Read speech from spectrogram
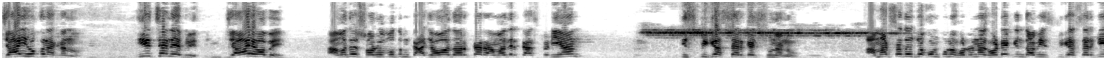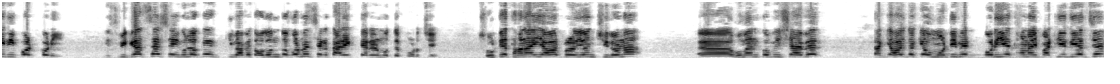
যাই হোক না কেন অ্যান্ড এভরিথিং যাই হবে, আমাদের সর্বপ্রথম কাজ হওয়া দরকার, আমাদের কাস্টোডিয়ান স্পিকার স্যারকে শোনানো। আমার সাথে যখন কোনো ঘটনা ঘটে, কিন্তু আমি স্পিকার স্যারকেই রিপোর্ট করি। স্পিকার স্যার সেইগুলোকে কীভাবে তদন্ত করবেন সেটা তার ইখতিয়ারের মধ্যে পড়ছে। ছুটে থানায় যাওয়ার প্রয়োজন ছিল না। হুমায়ুন কবির সাহেবের। তাকে হয়তো কেউ মোটিভেট করিয়ে থানায় পাঠিয়ে দিয়েছেন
